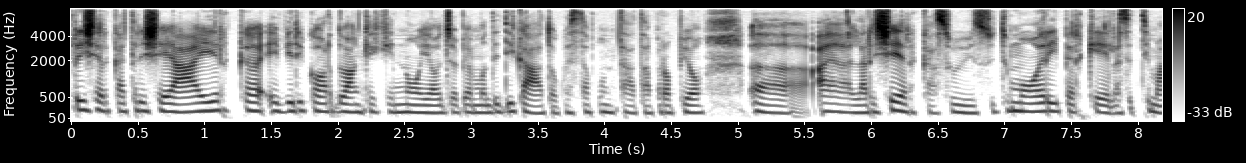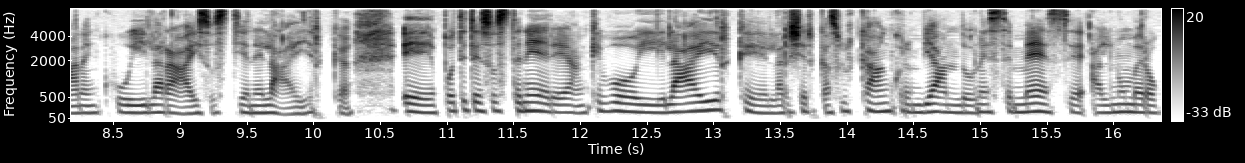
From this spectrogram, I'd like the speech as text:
ricercatrice AIRC e vi ricordo anche che noi oggi abbiamo dedicato questa puntata proprio eh, alla ricerca sui, sui, tumori perché è la settimana in cui la RAI sostiene l'AIRC e potete sostenere anche voi l'AIRC e la ricerca sul cancro inviando un sms al numero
